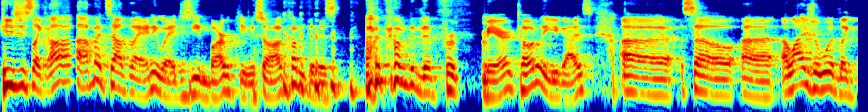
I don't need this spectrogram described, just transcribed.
He's just like oh i'm at south by anyway just eating barbecue so i'll come to this i'll come to the premiere. Totally you guys. Uh so uh elijah wood like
